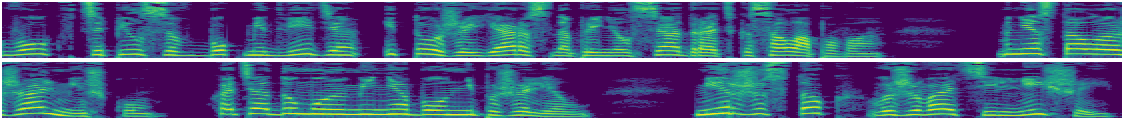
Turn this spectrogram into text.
Волк вцепился в бок медведя и тоже яростно принялся драть косолапого. Мне стало жаль Мишку, хотя, думаю, меня бы он не пожалел. Мир жесток, выживает сильнейший,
